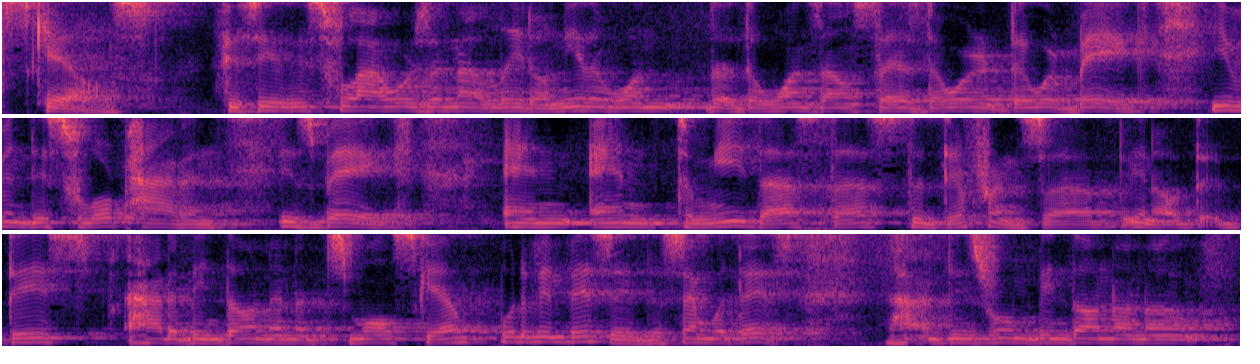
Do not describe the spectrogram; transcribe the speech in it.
scales. If you see these flowers are not little, neither one the, the ones downstairs they were they were big. Even this floor pattern is big. And and to me that's that's the difference. Uh, you know, th- this had it been done in a small scale would have been busy. The same with this. Had this room been done on a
